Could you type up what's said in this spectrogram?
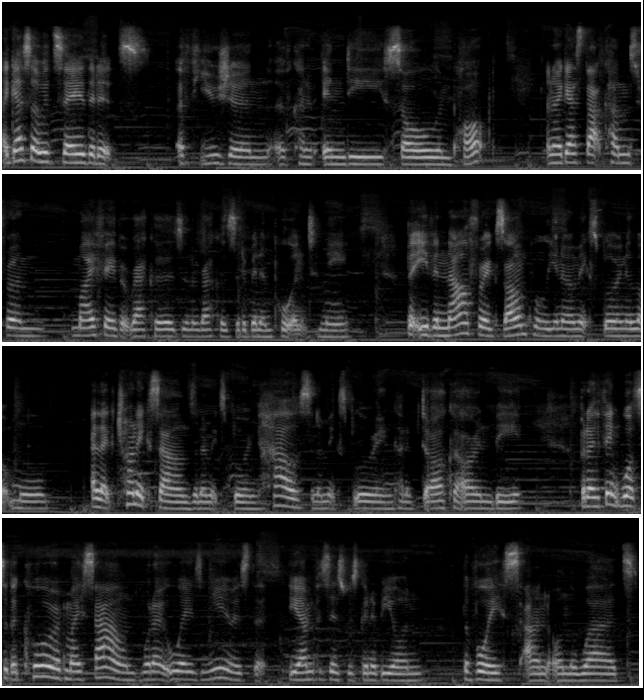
I guess I would say that it's a fusion of kind of indie, soul, and pop. And I guess that comes from my favorite records and the records that have been important to me. But even now, for example, you know, I'm exploring a lot more electronic sounds and I'm exploring house and I'm exploring kind of darker R&B. But I think what's at the core of my sound, what I always knew is that the emphasis was going to be on the voice and on the words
